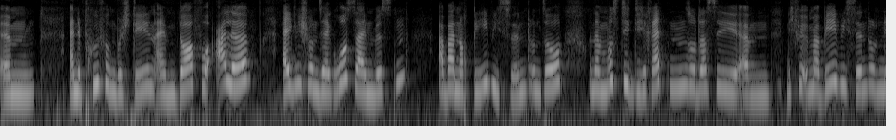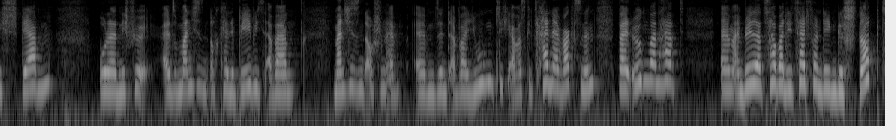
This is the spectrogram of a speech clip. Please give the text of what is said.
ähm, eine Prüfung bestehen in einem Dorf, wo alle eigentlich schon sehr groß sein müssten, aber noch Babys sind und so. Und dann muss die die retten, sodass sie ähm, nicht für immer Babys sind und nicht sterben. Oder nicht für, also manche sind noch keine Babys, aber manche sind auch schon, ähm, sind aber jugendlich, aber es gibt keine Erwachsenen, weil irgendwann hat ähm, ein Bilderzauber die Zeit von denen gestoppt,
